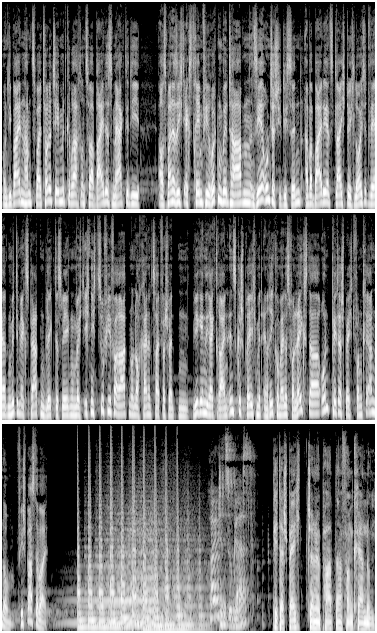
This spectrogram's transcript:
Und die beiden haben zwei tolle Themen mitgebracht und zwar beides Märkte, die aus meiner Sicht extrem viel Rückenwind haben, sehr unterschiedlich sind, aber beide jetzt gleich durchleuchtet werden mit dem Expertenblick. Deswegen möchte ich nicht zu viel verraten und auch keine Zeit verschwenden. Wir gehen direkt rein ins Gespräch mit Enrico Melles von Lakestar und Peter Specht von Creandum. Viel Spaß dabei. Heute zu Gast Peter Specht, General Partner von Creandum.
